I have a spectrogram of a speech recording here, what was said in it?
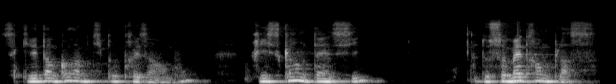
c'est qu'il est encore un petit peu présent en vous, risquant ainsi de se mettre en place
